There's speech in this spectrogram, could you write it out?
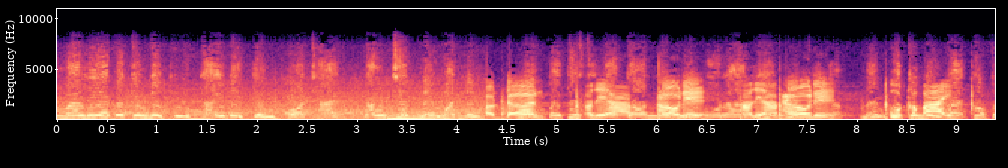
มมาเรียก็จึงได้พูดไทยได้เก่งพอใช้ดังเช่นในวันหนึ่งเอาเดินแมมไปเทศเอาดินาอะจรในเอาดิเมืองโบราณเอาดิอะแห่งหนึ่งเอาดินะครับแมมอุก็ดเข้าไปจึงได้แวะเข้าไป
